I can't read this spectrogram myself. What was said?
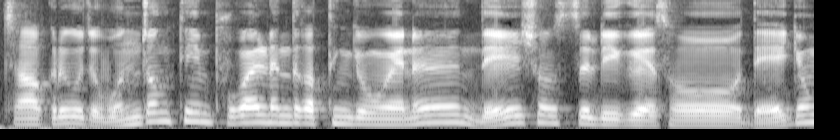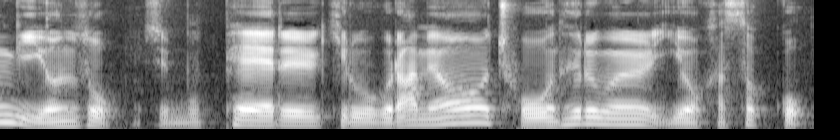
자 그리고 이제 원정팀 북아일랜드 같은 경우에는 네이션스 리그에서 4경기 연속 이제 무패를 기록을 하며 좋은 흐름을 이어갔었고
